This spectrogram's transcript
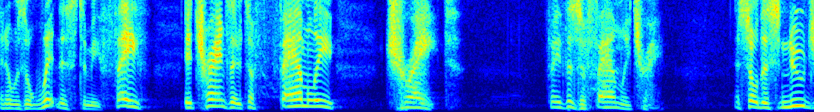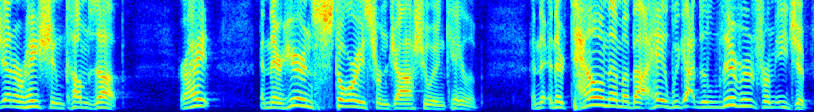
and it was a witness to me. Faith, it translates, it's a family trait. Faith is a family trait. And so this new generation comes up, right? and they're hearing stories from Joshua and Caleb. And they're telling them about, hey, we got delivered from Egypt,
